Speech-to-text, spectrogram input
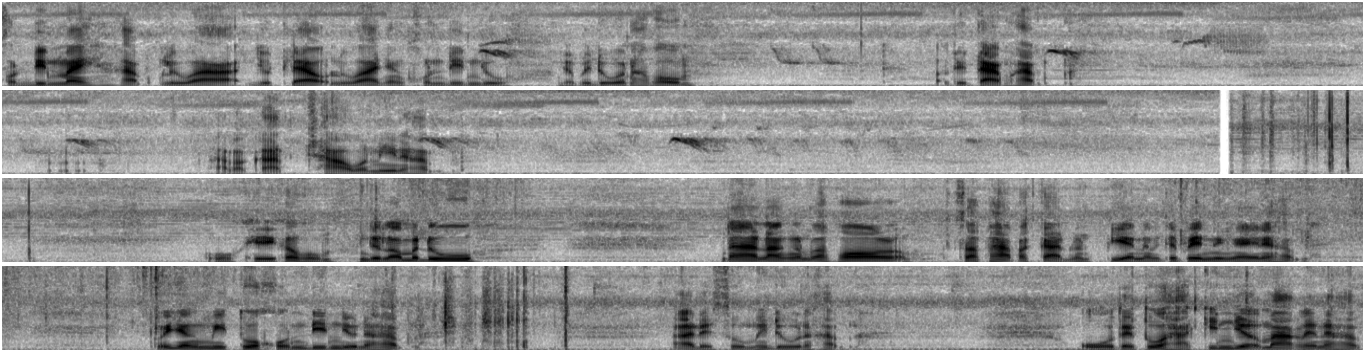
ขนดินไหมครับ หรือว่าหยุดแล้วหรือว่ายังขนดินอยู่ เดี๋ยวไปดูนะครับผม เราติดตามครับ ภาพอากาศเช้าวันนี้นะครับ โอเคครับผม เดี๋ยวเรามาดู หน้ารังกันว่าพอสภาพอากาศมันเปลี่ยนมันจะเป็นยังไงนะครับ ก็ยังมีตัวขนดินอยู่นะครับอ่าเดี๋ยวซูมให้ดูนะครับ โอ้แต่ตัวหากินเยอะมากเลยนะครับ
